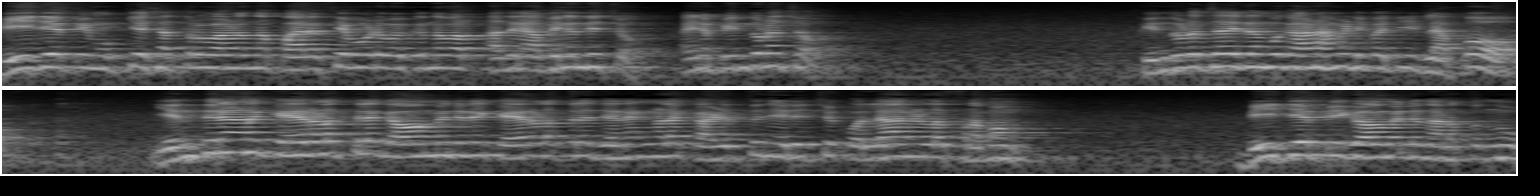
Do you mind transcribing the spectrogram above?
ബി ജെ പി മുഖ്യ ശത്രുവാണെന്ന പരസ്യ ബോർഡ് വെക്കുന്നവർ അതിനെ അഭിനന്ദിച്ചോ? അതിനെ പിന്തുണച്ചോ? പിന്തുണച്ചതായിട്ട് നമുക്ക് കാണാൻ വേണ്ടി പറ്റിയിട്ടില്ല. അപ്പോ എന്തിനാണ് കേരളത്തിലെ ഗവൺമെന്റിനെ കേരളത്തിലെ ജനങ്ങളെ കഴുത്ത് ഞെരിച്ച് കൊല്ലാനുള്ള ശ്രമം ബി ജെ പി ഗവൺമെന്റ് നടത്തുന്നു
